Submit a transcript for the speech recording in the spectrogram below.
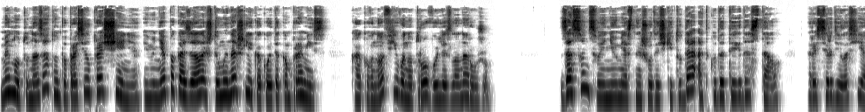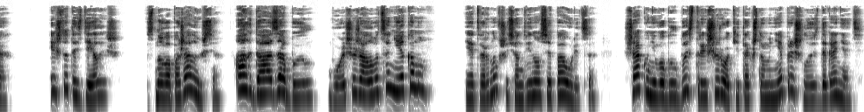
Минуту назад он попросил прощения, и мне показалось, что мы нашли какой-то компромисс. Как вновь его нутро вылезло наружу. «Засунь свои неуместные шуточки туда, откуда ты их достал», — рассердилась я. «И что ты сделаешь? Снова пожалуешься?» «Ах да, забыл. Больше жаловаться некому». И, отвернувшись, он двинулся по улице. Шаг у него был быстрый и широкий, так что мне пришлось догонять.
